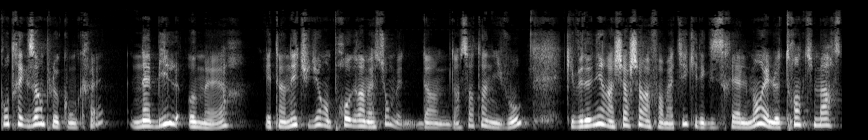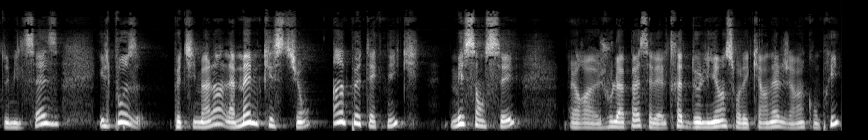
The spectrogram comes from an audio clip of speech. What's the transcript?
Contre-exemple concret, Nabil Homer est un étudiant en programmation, d'un certain niveau, qui veut devenir un chercheur informatique. Il existe réellement. Et le 30 mars 2016, il pose, petit malin, la même question, un peu technique, mais sensée. Alors, euh, je vous la passe, elle, elle traite de liens sur les kernels, j'ai rien compris.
